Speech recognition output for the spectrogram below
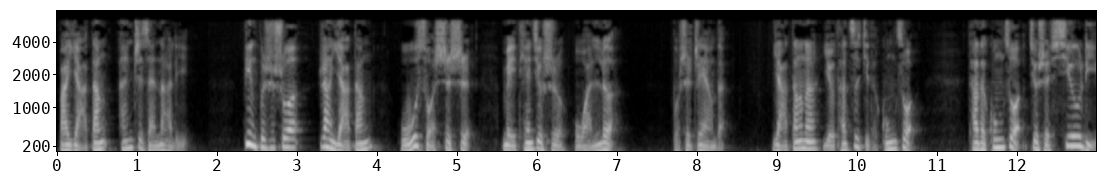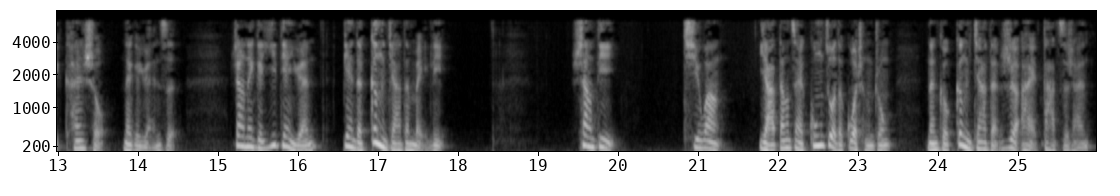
把亚当安置在那里，并不是说让亚当无所事事，每天就是玩乐。不是这样的，亚当呢有他自己的工作，他的工作就是修理看守那个园子，让那个伊甸园变得更加的美丽。上帝期望亚当在工作的过程中能够更加的热爱大自然。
